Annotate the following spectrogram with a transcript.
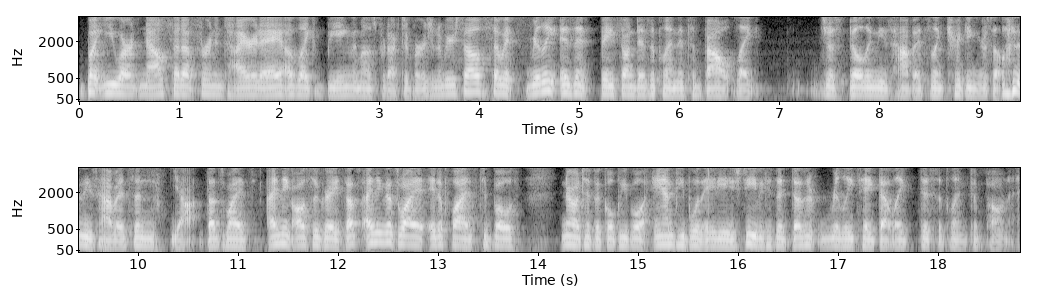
but you are now set up for an entire day of like being the most productive version of yourself. So it really isn't based on discipline. It's about like just building these habits, like tricking yourself into these habits. And yeah, that's why it's, I think also great. That's, I think that's why it applies to both neurotypical people and people with ADHD because it doesn't really take that like discipline component.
